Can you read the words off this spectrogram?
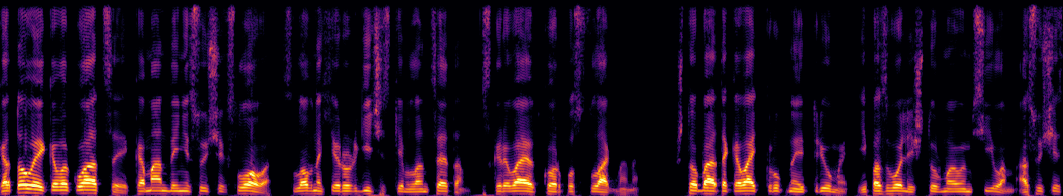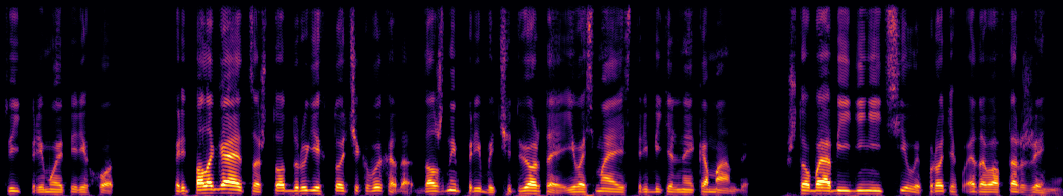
Готовые к эвакуации, команды несущих слова, словно хирургическим ланцетом, вскрывают корпус флагмана, чтобы атаковать крупные трюмы и позволить штурмовым силам осуществить прямой переход. Предполагается, что от других точек выхода должны прибыть 4 и 8 истребительные команды, чтобы объединить силы против этого вторжения.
